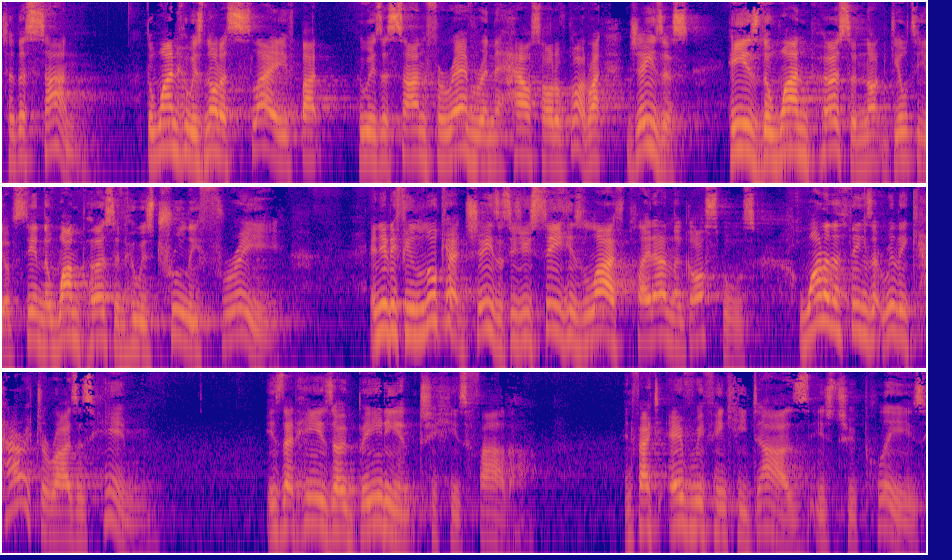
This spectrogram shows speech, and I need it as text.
to the Son, the one who is not a slave, but who is a son forever in the household of God, right? Jesus he is the one person not guilty of sin, the one person who is truly free. And yet, if you look at Jesus, as you see his life played out in the Gospels, one of the things that really characterizes him is that he is obedient to his Father. In fact, everything he does is to please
